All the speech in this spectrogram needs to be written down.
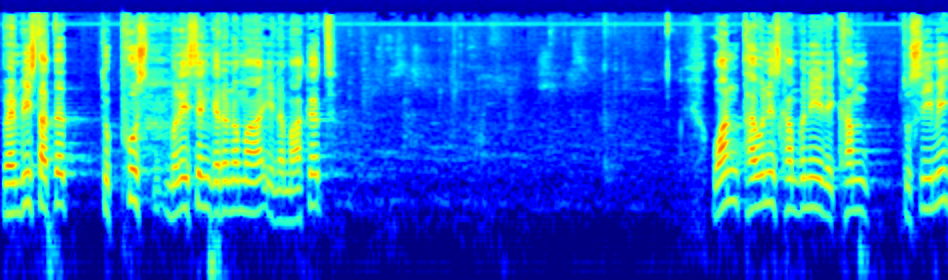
when we started to push Malaysian ganoderma in the market, one Taiwanese company, they come to see me.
